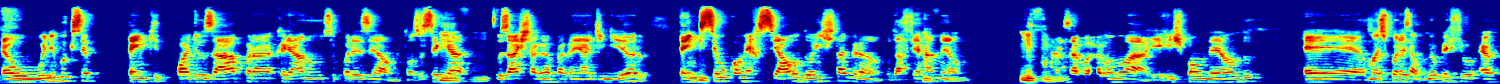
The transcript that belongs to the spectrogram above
é o único que você tem que pode usar para criar anúncio, por exemplo. Então, se você quer uhum. usar Instagram para ganhar dinheiro, tem que uhum. ser o comercial do Instagram, o da ferramenta. Uhum. Mas agora vamos lá, e respondendo, é, mas, por exemplo, meu perfil é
